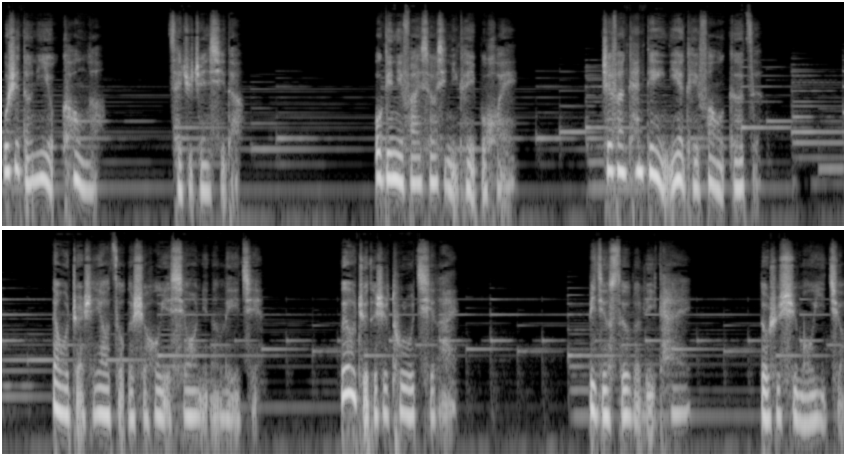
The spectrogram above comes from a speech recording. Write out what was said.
不是等你有空了才去珍惜的。我给你发消息，你可以不回；吃饭看电影，你也可以放我鸽子。但我转身要走的时候，也希望你能理解，不要觉得是突如其来。毕竟，所有的离开都是蓄谋已久。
